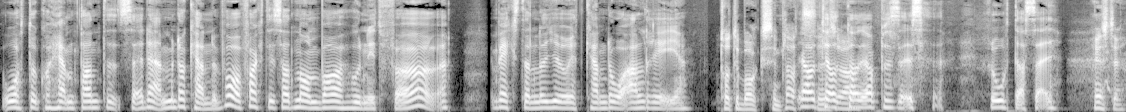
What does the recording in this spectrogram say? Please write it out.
återhämtar inte sig den? Men då kan det vara faktiskt att någon bara hunnit före växten eller djuret kan då aldrig... Ta tillbaka sin plats? Ja, ta, ta, ja precis. Rota sig. Just det.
